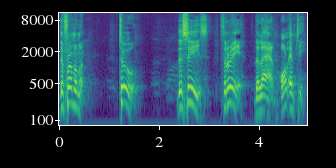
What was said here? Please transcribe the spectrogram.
the firmament. Two, the seas. Three, the land. All empty.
